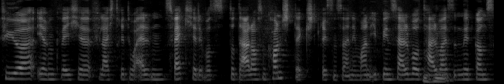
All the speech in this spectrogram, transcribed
für irgendwelche vielleicht rituellen Zwecke, die was total aus dem Kontext gerissen sind. Ich meine, ich bin selber mhm. teilweise nicht ganz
